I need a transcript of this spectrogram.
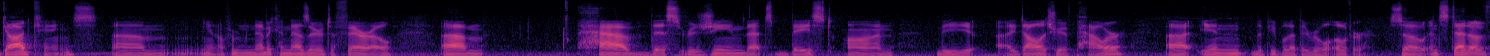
God kings, um, you know, from Nebuchadnezzar to Pharaoh, um, have this regime that's based on the idolatry of power uh, in the people that they rule over. So instead of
